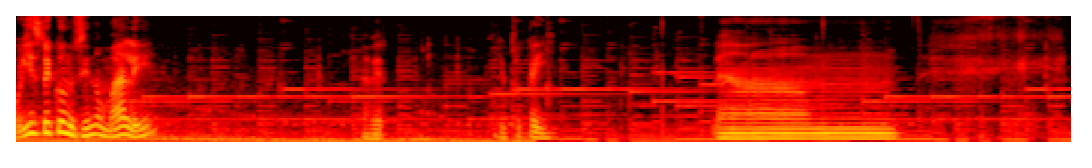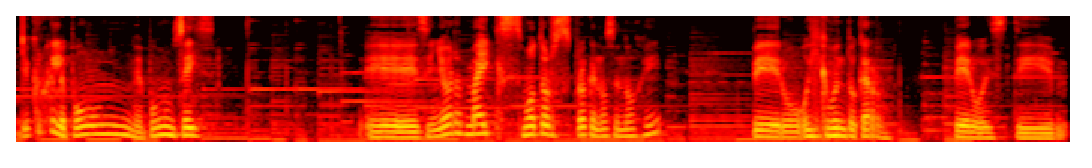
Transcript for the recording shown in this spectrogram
Oye, estoy conduciendo mal, ¿eh? A ver. Yo creo que ahí. yo creo que le pongo un, me pongo un 6. Eh, señor Mike's Motors, espero que no se enoje. Pero, oye, qué bonito carro. Pero este.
